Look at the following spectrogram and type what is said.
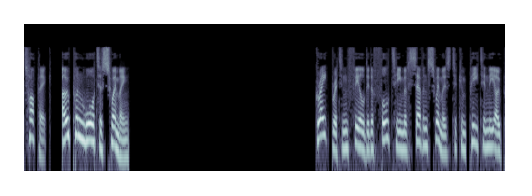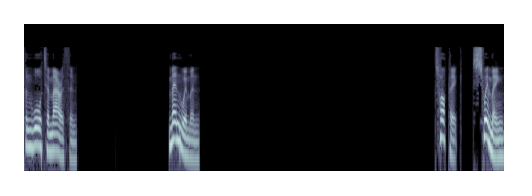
Topic: Open water swimming. Great Britain fielded a full team of seven swimmers to compete in the open water marathon. Men-women Topic: Swimming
